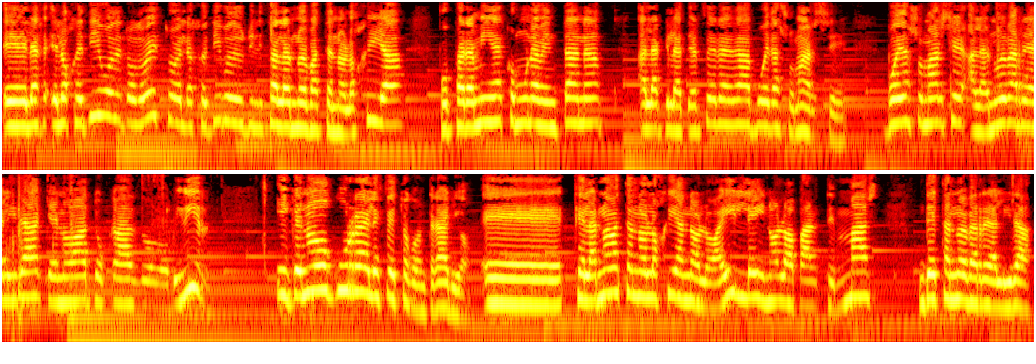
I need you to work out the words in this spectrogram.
el, objetivo de todo esto, el objetivo de utilizar las nuevas tecnologías, pues para mí es como una ventana a la que la tercera edad pueda asomarse, puede asomarse a la nueva realidad que nos ha tocado vivir y que no ocurra el efecto contrario, eh, que las nuevas tecnologías no lo aíslen y no lo aparten más de esta nueva realidad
